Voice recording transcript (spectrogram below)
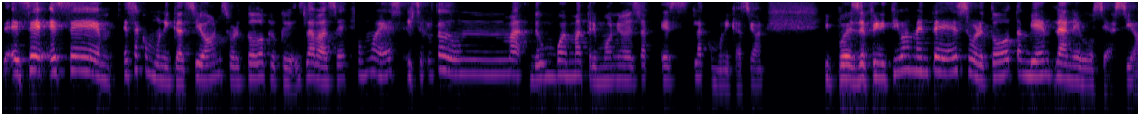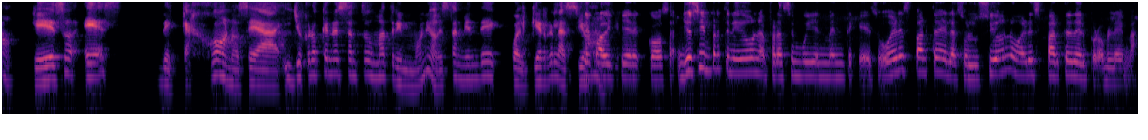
ese, ese, esa comunicación, sobre todo creo que es la base, ¿cómo es? El secreto de un, de un buen matrimonio es es la comunicación. Y pues definitivamente es sobre todo también la negociación, que eso es de cajón, o sea, y yo creo que no es tanto un matrimonio, es también de cualquier relación. De cualquier cosa. Yo siempre he tenido una frase muy en mente que es, o eres parte de la solución o eres parte del problema.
